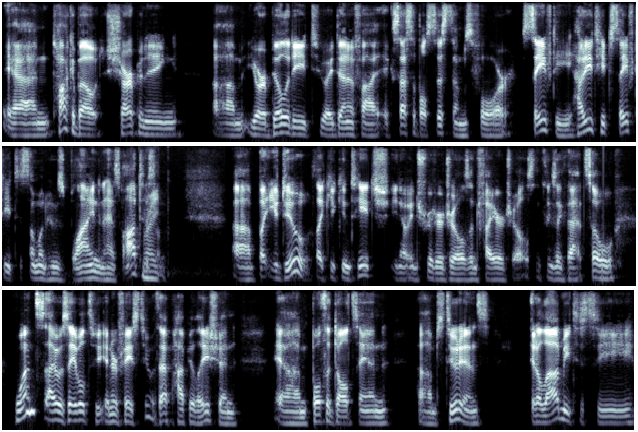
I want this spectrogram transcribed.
and talk about sharpening um, your ability to identify accessible systems for safety. How do you teach safety to someone who's blind and has autism? Right. Uh, but you do, like you can teach, you know, intruder drills and fire drills and things like that. So once I was able to interface too with that population, um, both adults and um, students, it allowed me to see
